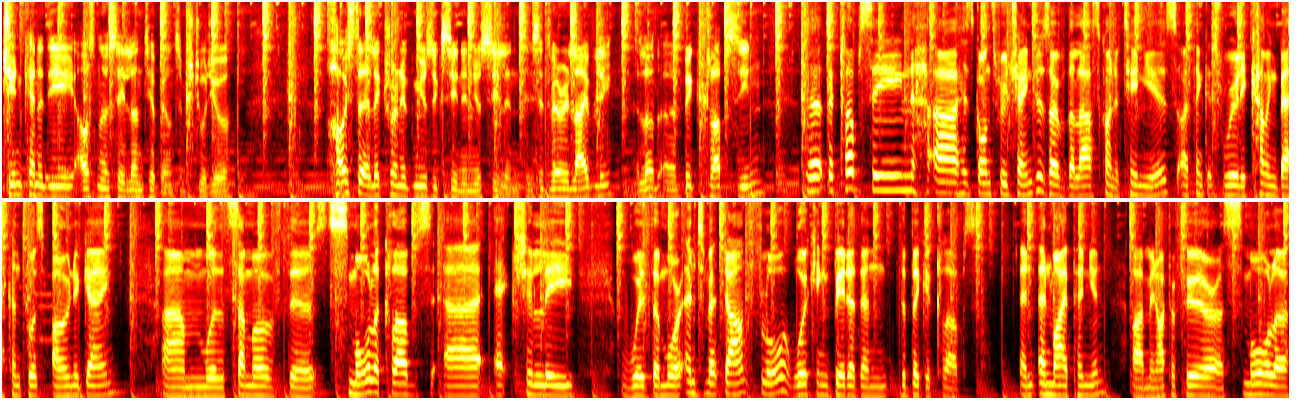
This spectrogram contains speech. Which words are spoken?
Gene Kennedy aus Neuseeland hier bei uns im Studio. How is the electronic music scene in New Zealand? Is it very lively? A lot, a big club scene? The, the club scene uh, has gone through changes over the last kind of 10 years. I think it's really coming back into its own again. Um, with some of the smaller clubs uh, actually with a more intimate dance floor working better than the bigger clubs. In, in my opinion, I mean, I prefer a smaller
